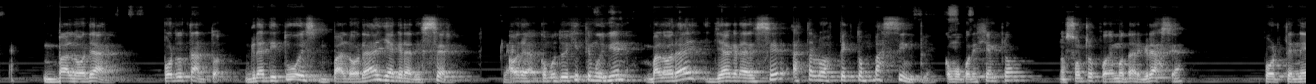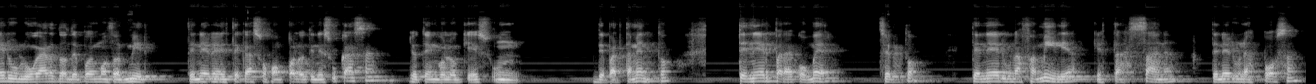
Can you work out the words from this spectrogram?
Valorar. Por lo tanto, gratitud es valorar y agradecer. Ahora, como tú dijiste muy bien, valorar y agradecer hasta los aspectos más simples, como por ejemplo, nosotros podemos dar gracias por tener un lugar donde podemos dormir. Tener, en este caso, Juan Pablo tiene su casa, yo tengo lo que es un departamento. Tener para comer, ¿cierto? Tener una familia que está sana, tener una esposa,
